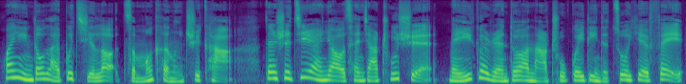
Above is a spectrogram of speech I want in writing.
欢迎都来不及了，怎么可能去卡？但是既然要参加初选，每一个人都要拿出规定的作业费，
